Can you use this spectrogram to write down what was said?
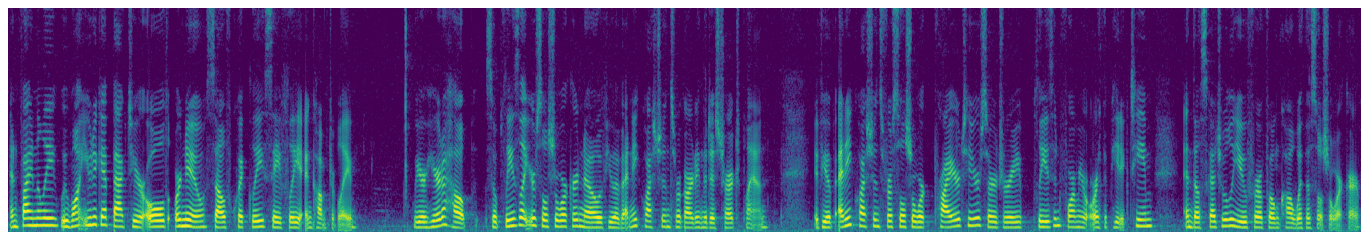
And finally, we want you to get back to your old or new self quickly, safely, and comfortably. We are here to help, so please let your social worker know if you have any questions regarding the discharge plan. If you have any questions for social work prior to your surgery, please inform your orthopedic team and they'll schedule you for a phone call with a social worker.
